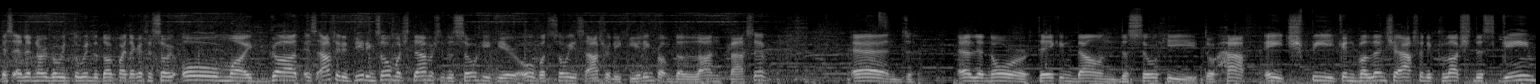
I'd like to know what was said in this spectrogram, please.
Is Eleanor going to win the dogfight against the Zoe? Oh my god, it's actually dealing so much damage to the Zoe here. Oh, but Zoe is actually healing from the land passive. And Eleanor taking down the Zoe to half HP. Can Valencia actually clutch this game?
